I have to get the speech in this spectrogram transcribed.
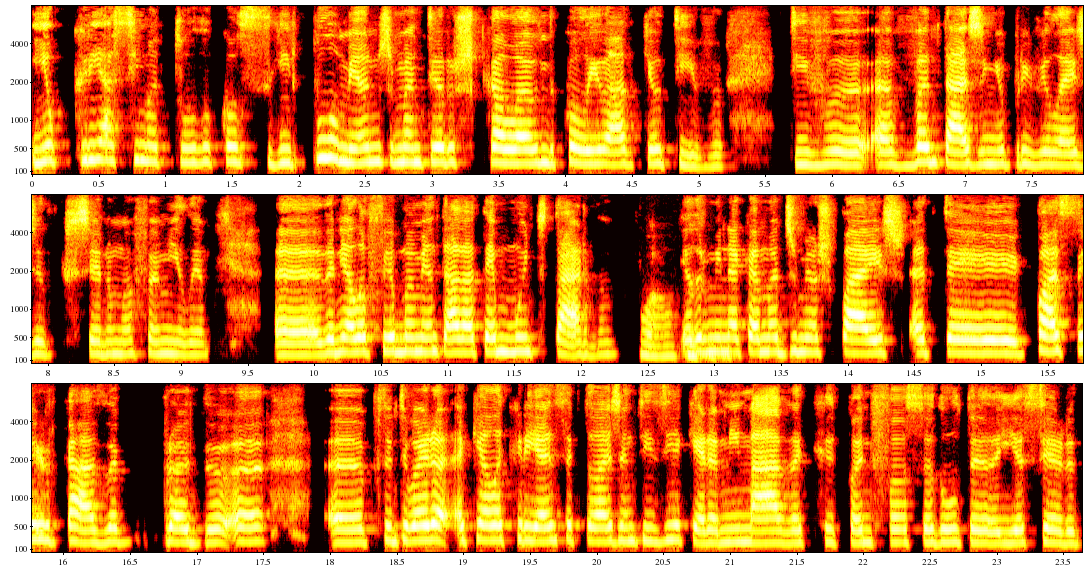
e eu queria acima de tudo conseguir pelo menos manter o escalão de qualidade que eu tive. Tive a vantagem e o privilégio de crescer numa família. Uh, Daniela foi amamentada até muito tarde. Uau. Eu dormi na cama dos meus pais até quase sair de casa, pronto, uh, uh, portanto eu era aquela criança que toda a gente dizia que era mimada, que quando fosse adulta ia ser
